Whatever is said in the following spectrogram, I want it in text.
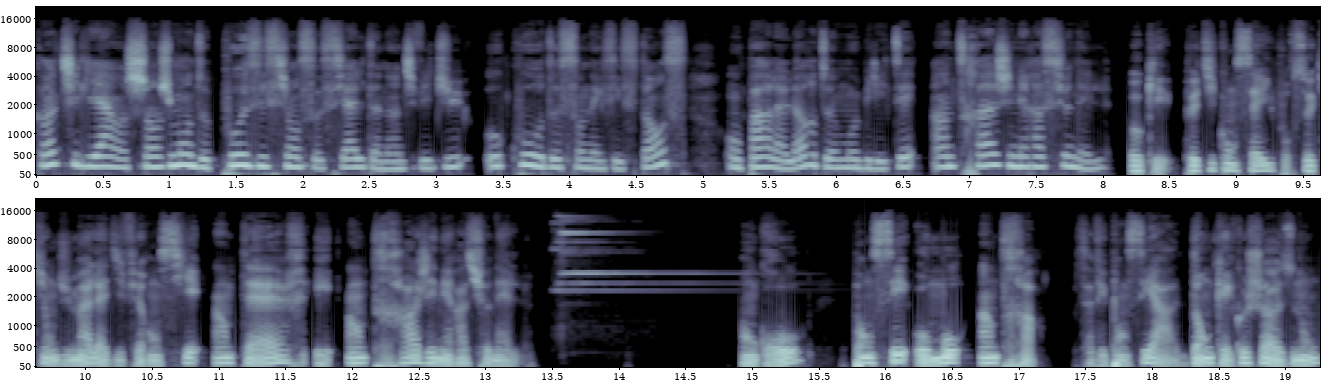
quand il y a un changement de position sociale d'un individu au cours de son existence, on parle alors de mobilité intragénérationnelle. Ok, petit conseil pour ceux qui ont du mal à différencier inter et intragénérationnel. En gros, pensez au mot intra. Ça fait penser à dans quelque chose, non?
